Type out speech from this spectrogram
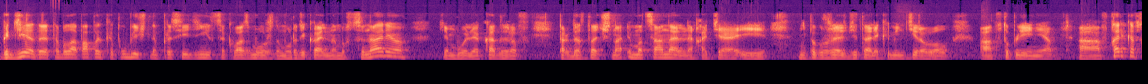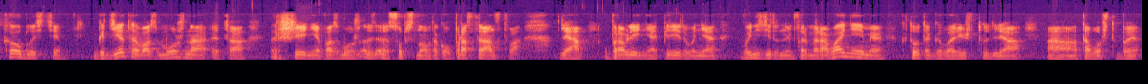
Где-то это была попытка публично присоединиться к возможному радикальному сценарию, тем более Кадыров так достаточно эмоционально, хотя и не погружаясь в детали, комментировал отступление а, в Харьковской области. Где-то, возможно, это решение возможно, э, собственного такого пространства для управления, оперирования военизированными формированиями. Кто-то говорит, что для а, того, чтобы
